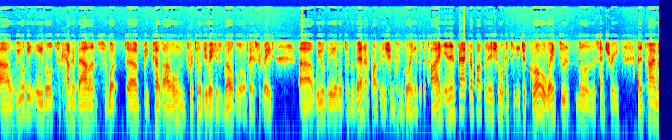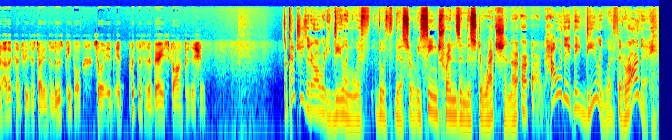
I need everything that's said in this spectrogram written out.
uh, we will be able to counterbalance what, uh, because our own fertility rate is well below replacement rate, uh, we will be able to prevent our population from going into decline. And in fact, our population will continue to grow right through the middle of the century at a time when other countries are starting to lose people. So it, it puts us in a very strong position. So countries that are already dealing with with this, or at least seeing trends in this direction, are, are, are how are they, they dealing with it, or are they?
